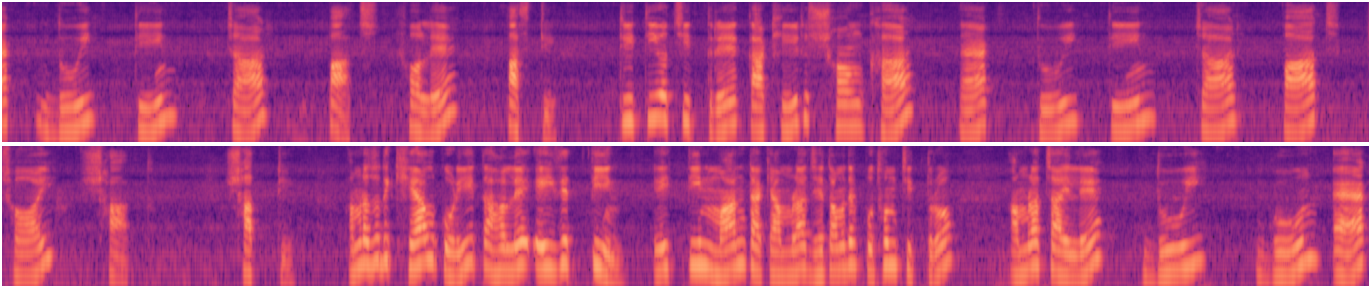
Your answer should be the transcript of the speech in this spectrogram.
এক, দুই, তিন, চার, পাঁচ। ফলে পাঁচটি। তৃতীয় চিত্রে কাঠির সংখ্যা এক, দুই, তিন, চার, পাঁচ, ছয়, সাত। সাতটি। আমরা যদি খেয়াল করি তাহলে এই যে তিন, এই তিন মানটাকে আমরা, যেহেতু আমাদের প্রথম চিত্র, আমরা চাইলে দুই গুণ এক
